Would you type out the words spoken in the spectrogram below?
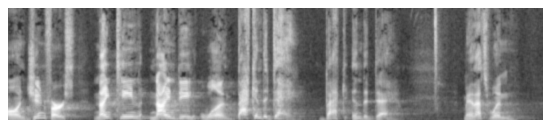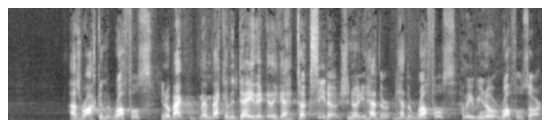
on June 1st, 1991, back in the day, back in the day, man, that's when I was rocking the ruffles. You know, back man, back in the day, they, they had tuxedos. You know, you had the you had the ruffles. How many of you know what ruffles are?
